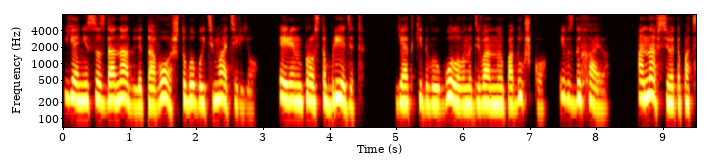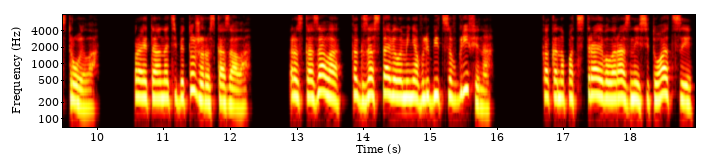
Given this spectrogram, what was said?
Я не создана для того, чтобы быть матерью. Эрин просто бредит. Я откидываю голову на диванную подушку и вздыхаю. Она все это подстроила. Про это она тебе тоже рассказала? Рассказала, как заставила меня влюбиться в Гриффина? Как она подстраивала разные ситуации,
